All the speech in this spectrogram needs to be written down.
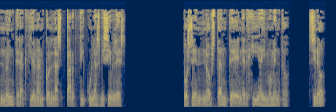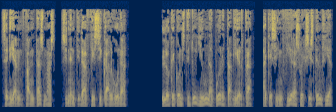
no interaccionan con las partículas visibles. Poseen, no obstante, energía y momento, si no, serían fantasmas sin entidad física alguna, lo que constituye una puerta abierta a que se infiera su existencia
